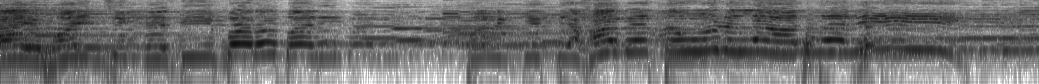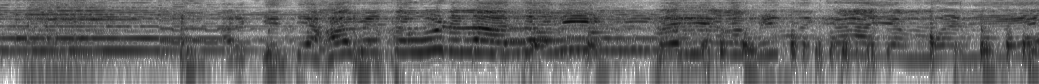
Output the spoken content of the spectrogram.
नाही व्हायची कधी बरोबरी? पण किती हवेत उडला तरी. अरे किती हवेत उडला तरी. तरी आम्हीच कायम वरी.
